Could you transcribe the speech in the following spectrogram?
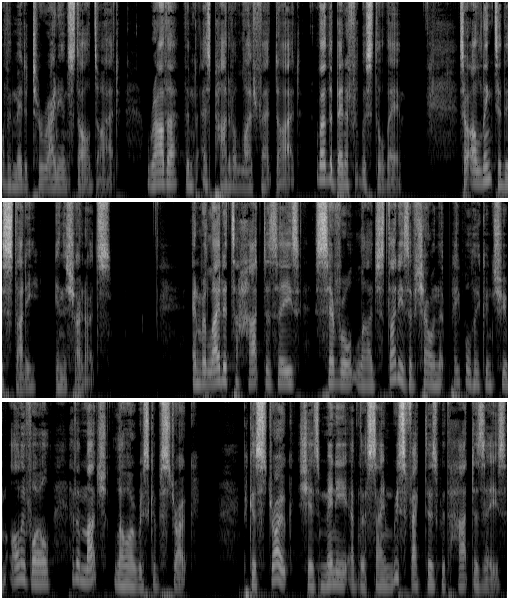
of a Mediterranean style diet, rather than as part of a low fat diet, although the benefit was still there. So I'll link to this study in the show notes. And related to heart disease, several large studies have shown that people who consume olive oil have a much lower risk of stroke because stroke shares many of the same risk factors with heart disease,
